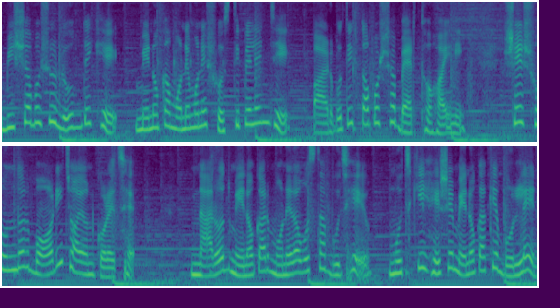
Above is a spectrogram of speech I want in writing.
বিশ্বাবসুর রূপ দেখে মেনকা মনে মনে স্বস্তি পেলেন যে পার্বতীর তপস্যা ব্যর্থ হয়নি। সে সুন্দর বরই চয়ন করেছে। নারদ মেনকার মনের অবস্থা বুঝে মুচকি হেসে মেনকাকে বললেন,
